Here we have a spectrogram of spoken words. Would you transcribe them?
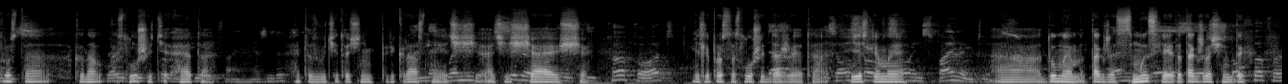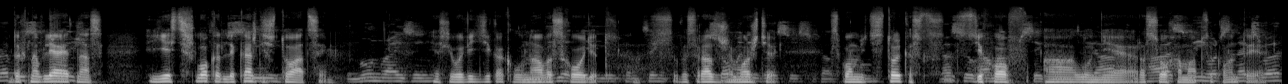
Просто, когда вы слушаете это, это звучит очень прекрасно и очищающе. Если просто слушать даже это, если мы а, думаем также о смысле, это также очень вдох вдохновляет нас. Есть шлока для каждой ситуации. Если вы видите, как луна восходит, вы сразу же можете вспомнить столько стихов о луне Расоха Мапсуквантея.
